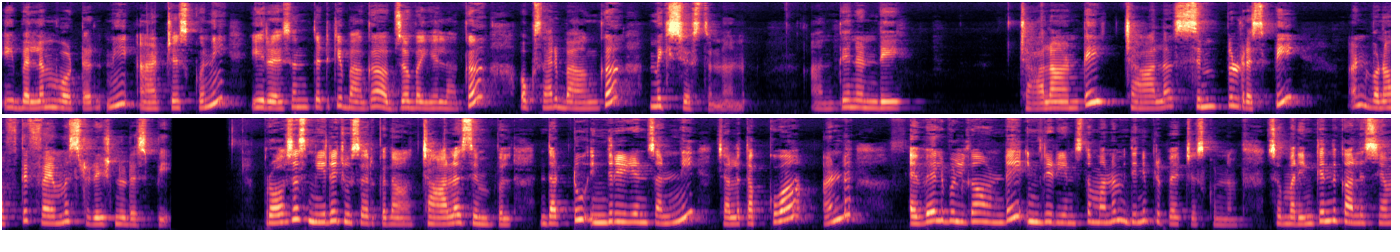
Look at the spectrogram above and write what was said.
ఈ బెల్లం వాటర్ని యాడ్ చేసుకొని ఈ రైస్ అంతటికి బాగా అబ్జర్వ్ అయ్యేలాగా ఒకసారి బాగా మిక్స్ చేస్తున్నాను. అంతేనండి. చాలా అంటే చాలా simple recipe and one of the famous traditional recipe. Process మీరే చూసారు కదా చాలా సింపుల్. దట్టు ఇంగ్రీడియంట్స్ అన్నీ చాలా తక్కువ అండ్ అవైలబుల్గా ఉండే ఇంగ్రీడియంట్స్తో మనం దీన్ని ప్రిపేర్ చేసుకున్నాం. సో మరి ఇంకెందుకు ఆలస్యం?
